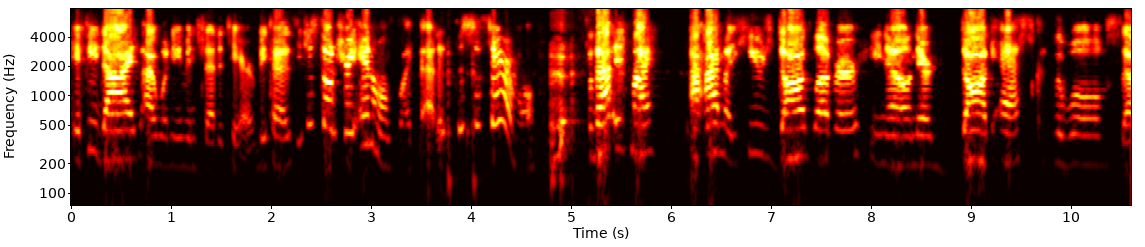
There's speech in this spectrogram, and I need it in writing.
if he dies, I wouldn't even shed a tear because you just don't treat animals like that. It's just terrible. so that is my, I, I'm a huge dog lover, you know, and they're dog esque, the wolves. So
